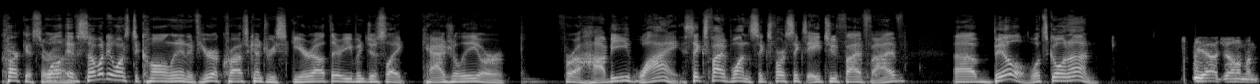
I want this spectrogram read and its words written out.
carcass around. Well, if somebody wants to call in, if you're a cross country skier out there, even just like casually or for a hobby, why? 651 646 8255. Uh, Bill, what's going on? Yeah, gentlemen.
